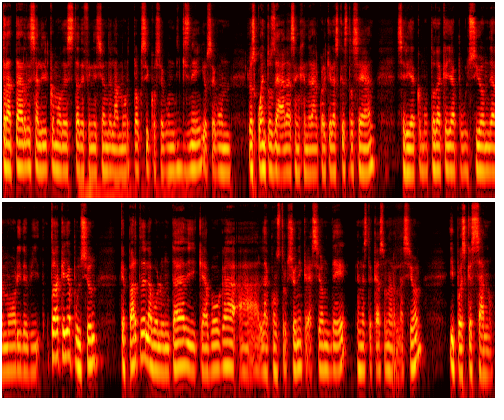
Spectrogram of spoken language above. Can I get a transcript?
tratar de salir como de esta definición del amor tóxico según Disney o según los cuentos de hadas en general, cualquiera que estos sean, sería como toda aquella pulsión de amor y de vida, toda aquella pulsión que parte de la voluntad y que aboga a la construcción y creación de, en este caso, una relación, y pues que es sano.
